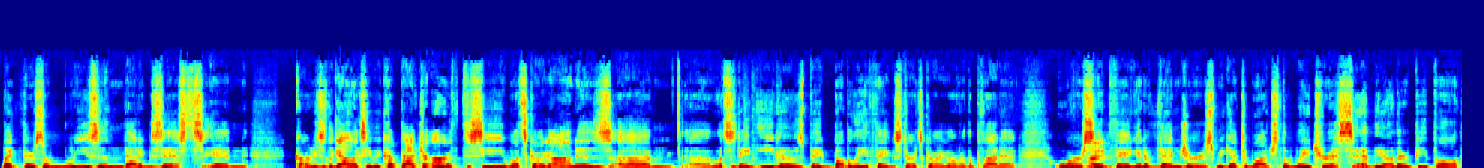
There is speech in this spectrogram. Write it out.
Like there's a reason that exists in Guardians of the Galaxy. We cut back to Earth to see what's going on as um, uh, what's his name? Ego's big bubbly thing starts going over the planet. Or same thing in Avengers. We get to watch the waitress and the other people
